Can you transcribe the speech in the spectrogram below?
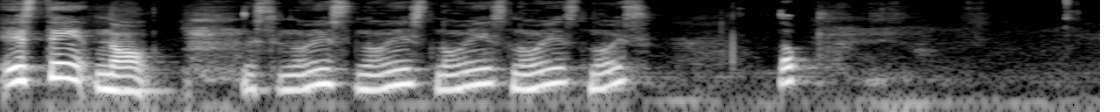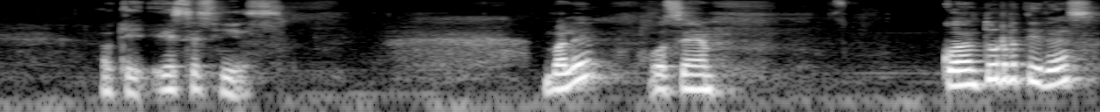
Este no. Este no es, no es, no es, no es, no es. No. Ok, este sí es. ¿Vale? O sea, cuando tú retiras,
